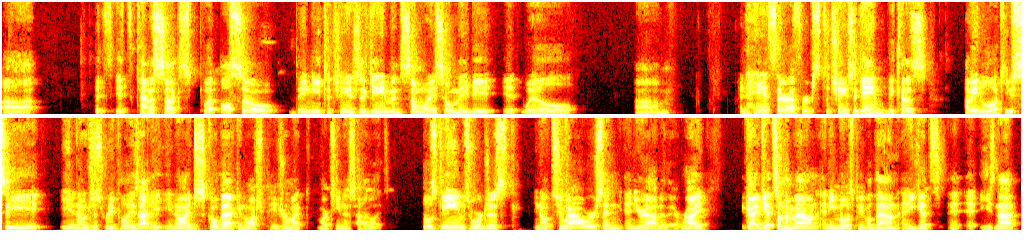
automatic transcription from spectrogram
uh, it's it kind of sucks, but also they need to change the game in some way. So maybe it will um, enhance their efforts to change the game. Because I mean, look, you see, you know, just replays. I you know, I just go back and watch Pedro Martinez highlights. Those games were just you know two hours and and you're out of there, right? The guy gets on the mound and he mows people down, and he gets eh, eh, he's not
